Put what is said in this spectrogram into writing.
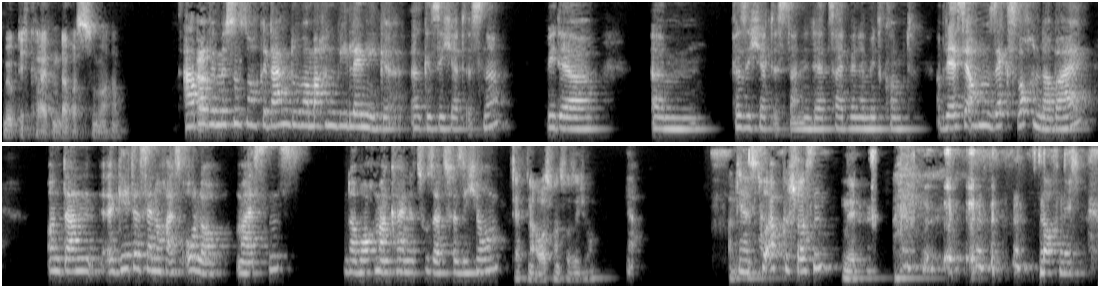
Möglichkeiten, da was zu machen. Aber ja. wir müssen uns noch Gedanken darüber machen, wie Lenny ge äh, gesichert ist, ne? Wie der ähm, versichert ist dann in der Zeit, wenn er mitkommt. Aber der ist ja auch nur sechs Wochen dabei und dann äh, geht das ja noch als Urlaub meistens. Und da braucht man keine Zusatzversicherung. Der hat eine Auslandsversicherung. Ja. Die hast du abgeschlossen? Nee. Noch nicht.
